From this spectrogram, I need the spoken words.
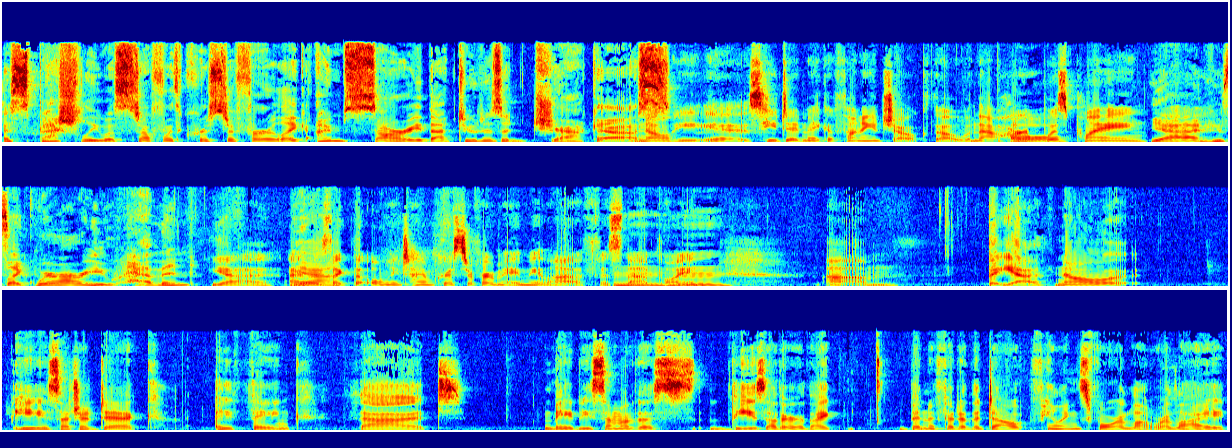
Especially with stuff with Christopher. Like, I'm sorry, that dude is a jackass. No, he is. He did make a funny joke though when that harp Oh. was playing. Yeah, and he's like, Where are you, heaven? Yeah, I Yeah. was like the only time Christopher made me laugh is that point. Um, but yeah, no, he is such a dick. I think that maybe some of this, these other like benefit of the doubt feelings for Lorelai,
